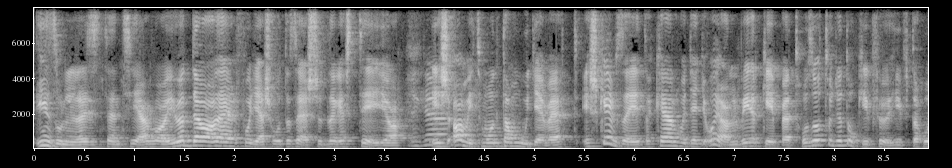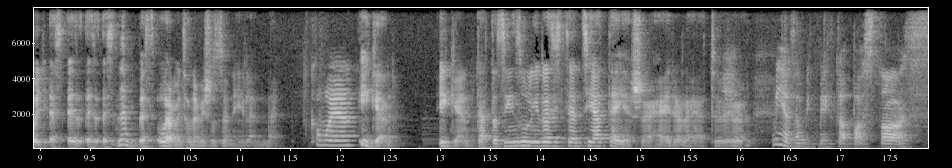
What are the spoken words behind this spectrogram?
inzulinrezisztenciával jött, de a elfogyás volt az elsődleges célja. Igen. És amit mondtam, úgy evett. És képzeljétek el, hogy egy olyan vérképet hozott, hogy a doki fölhívta, hogy ez, ez, ez, ez, nem, ez olyan, mintha nem is az öné lenne. Komolyan? Igen. Igen, tehát az inzulinrezisztenciát teljesen helyre lehet ö, Mi az, amit még tapasztalsz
